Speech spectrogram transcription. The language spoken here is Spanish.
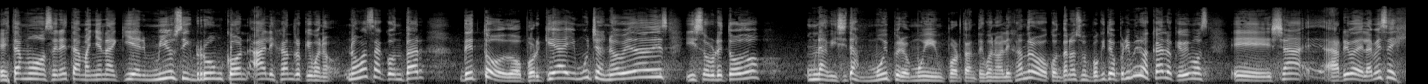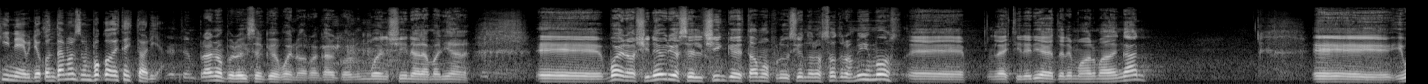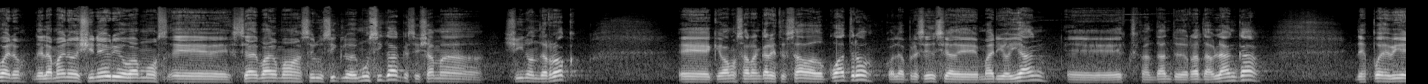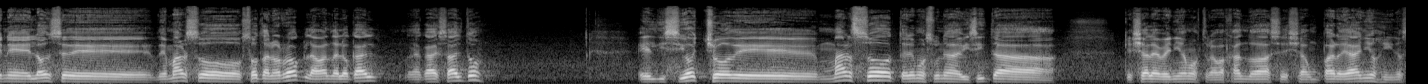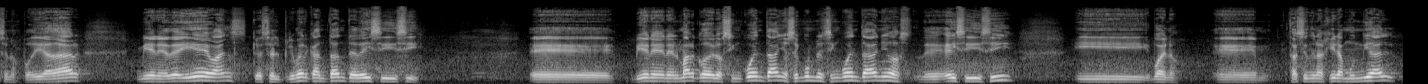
Estamos en esta mañana aquí en Music Room con Alejandro, que bueno, nos vas a contar de todo, porque hay muchas novedades y sobre todo unas visitas muy, pero muy importantes. Bueno, Alejandro, contanos un poquito. Primero acá lo que vemos eh, ya arriba de la mesa es Ginebrio. Contanos un poco de esta historia. Es temprano, pero dicen que es bueno arrancar con un buen gin a la mañana. Eh, bueno, Ginebrio es el gin que estamos produciendo nosotros mismos, eh, en la destilería que tenemos armada en GAN. Y bueno, de la mano de Ginebrio vamos, vamos a hacer un ciclo de música que se llama Gin on the Rock, que vamos a arrancar este sábado 4 con la presencia de Mario Yang, ex cantante de Rata Blanca. Después viene el 11 de, de marzo Sótano Rock, la banda local de acá de Salto. El 18 de marzo tenemos una visita que ya la veníamos trabajando hace ya un par de años y no se nos podía dar. Viene Dave Evans, que es el primer cantante de ACDC. Eh, viene en el marco de los 50 años, se cumplen 50 años de ACDC y bueno, eh, está haciendo una gira mundial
